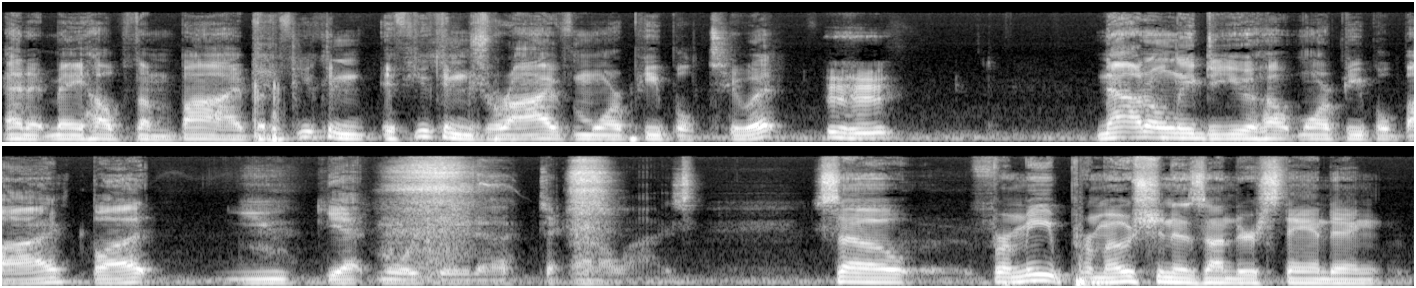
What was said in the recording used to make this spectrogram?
and it may help them buy. But if you can if you can drive more people to it, not only do you help more people buy, but you get more data to analyze. So for me, promotion is understanding.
